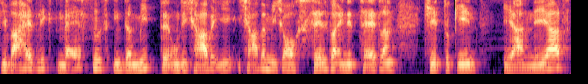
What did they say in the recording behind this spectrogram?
die Wahrheit liegt meistens in der Mitte und ich habe, ich habe mich auch selber eine Zeit lang ketogen ernährt,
